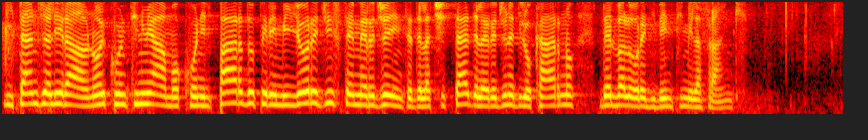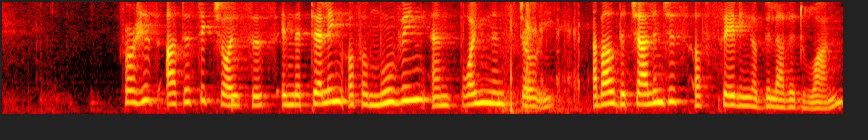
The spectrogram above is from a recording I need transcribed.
Di Tangeli Rao noi continuiamo con il Pardo per il miglior regista emergente della città e della regione di Locarno del valore di 20.000 franchi. For his artistic choices in the telling of a moving and poignant story about the challenges of saving a beloved one,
